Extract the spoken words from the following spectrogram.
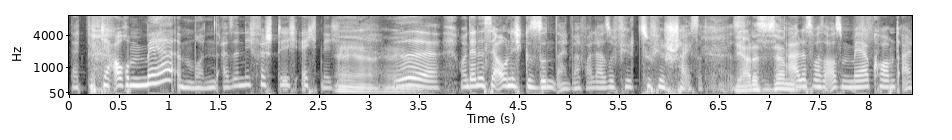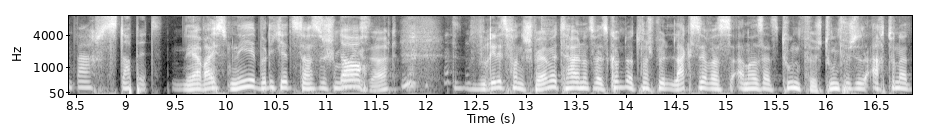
das wird ja auch mehr im Mund. Also nicht, verstehe ich echt nicht. Ja, ja, ja. Und dann ist ja auch nicht gesund einfach, weil da so viel, zu viel Scheiße drin ist. Ja, das ist ja. Alles, was aus dem Meer kommt, einfach stop it. Ja, weißt du, nee, würde ich jetzt, hast du schon mal Doch. gesagt. Du redest von Schwermetallen und so. Es kommt zum Beispiel, Lachs ja was anderes als Thunfisch. Thunfisch ist 800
